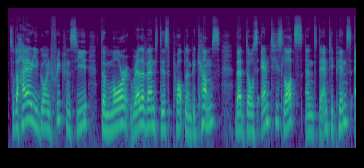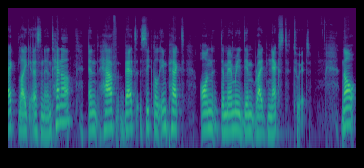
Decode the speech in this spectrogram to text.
So the higher you go in frequency, the more relevant this problem becomes that those empty slots and the empty pins act like as an antenna and have bad signal impact on the memory DIMM right next to it. Now,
